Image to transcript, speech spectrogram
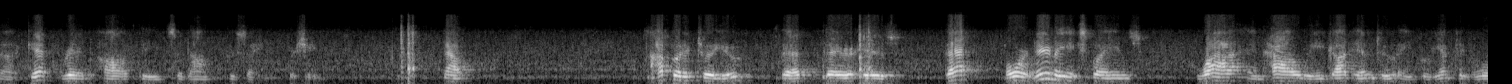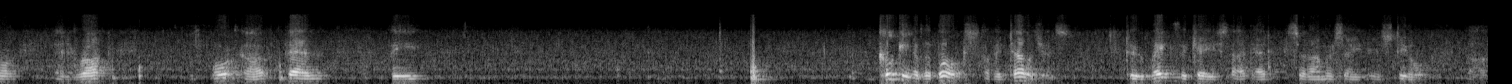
uh, get rid of the Saddam Hussein regime. Now, I put it to you that there is, that more nearly explains why and how we got into a preemptive war in Iraq more uh, than the cooking of the books of intelligence to make the case that, that Saddam Hussein is still uh,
